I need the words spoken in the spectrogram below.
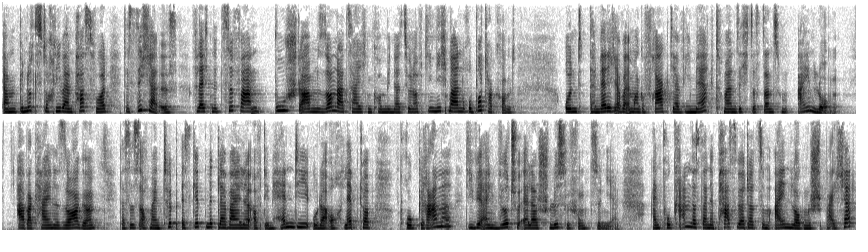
Ähm, benutzt doch lieber ein Passwort, das sicher ist. Vielleicht eine Ziffern, Buchstaben, Sonderzeichen-Kombination, auf die nicht mal ein Roboter kommt. Und dann werde ich aber immer gefragt, ja, wie merkt man sich das dann zum Einloggen? Aber keine Sorge, das ist auch mein Tipp. Es gibt mittlerweile auf dem Handy oder auch Laptop Programme, die wie ein virtueller Schlüssel funktionieren. Ein Programm, das deine Passwörter zum Einloggen speichert,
